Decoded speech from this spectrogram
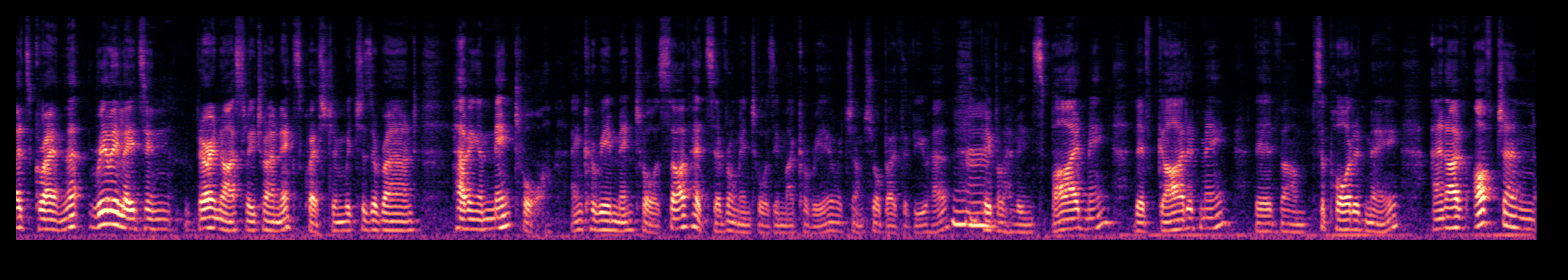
That's great. And that really leads in very nicely to our next question, which is around having a mentor and career mentors. So I've had several mentors in my career, which I'm sure both of you have. People have inspired me, they've guided me, they've um, supported me. And I've often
